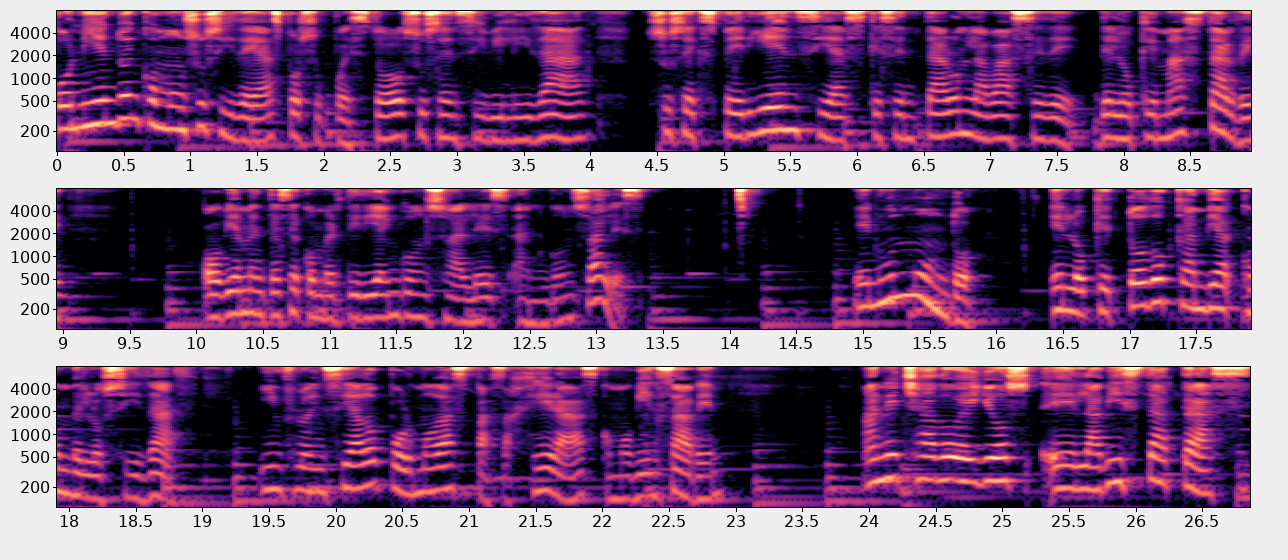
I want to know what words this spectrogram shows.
poniendo en común sus ideas, por supuesto, su sensibilidad, sus experiencias que sentaron la base de, de lo que más tarde obviamente se convertiría en González and González. En un mundo en lo que todo cambia con velocidad, influenciado por modas pasajeras, como bien saben, han echado ellos eh, la vista atrás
